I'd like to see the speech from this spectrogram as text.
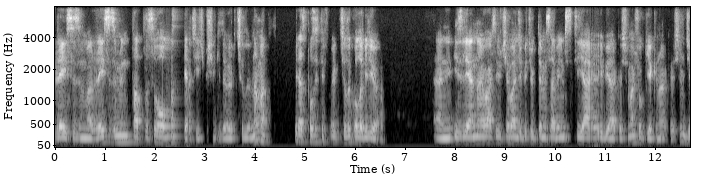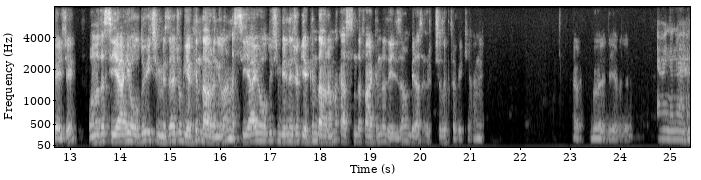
racism var. Racism'in tatlısı olmaz gerçi hiçbir şekilde ırkçılığın ama biraz pozitif ırkçılık olabiliyor. Yani izleyenler varsa üç yabancı bir Türk'te mesela benim siyahi bir arkadaşım var. Çok yakın arkadaşım JJ. Ona da siyahi olduğu için mesela çok yakın davranıyorlar ama siyahi olduğu için birine çok yakın davranmak aslında farkında değiliz ama biraz ırkçılık tabii ki. Hani evet böyle diyebilirim. Aynen öyle.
